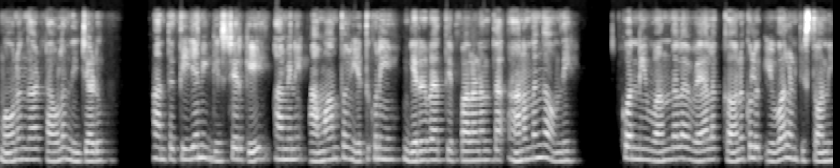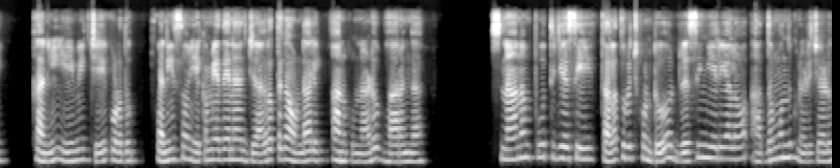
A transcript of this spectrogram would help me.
మౌనంగా టవలందించాడు అంత తీయని గెస్చర్కి ఆమెని అమాంతం ఎత్తుకుని గిరగిరా తిప్పాలనంత ఆనందంగా ఉంది. కొన్ని వందల వేల కానుకలు ఇవ్వాలనిపిస్తోంది. కానీ ఏమీ చేయకూడదు. కనీసం ఇక మీదైనా జాగ్రత్తగా ఉండాలి అనుకున్నాడు భారంగా. స్నానం పూర్తి చేసి తల తుడుచుకుంటూ డ్రెస్సింగ్ ఏరియాలో అద్దం ముందుకు నడిచాడు.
